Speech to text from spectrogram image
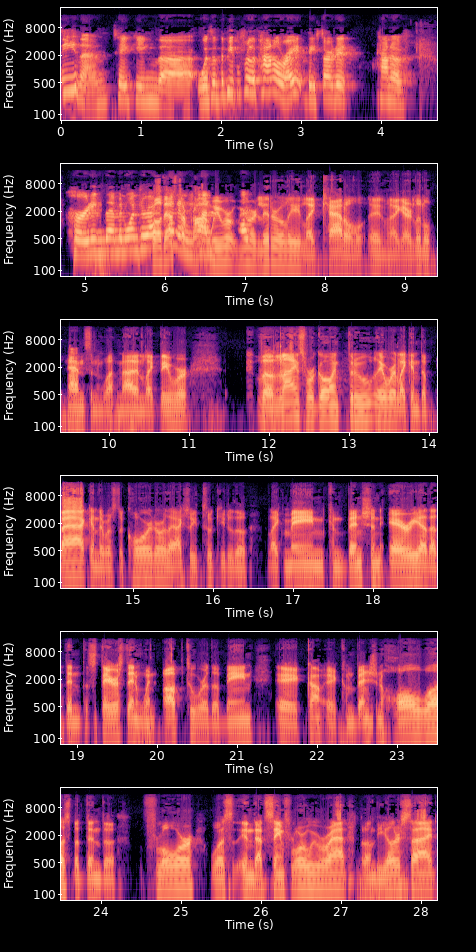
see them taking the was it the people for the panel, right? They started kind of herding them in one direction. Well, that's the we problem. kind We were we were literally like cattle in like our little pens and whatnot, and like they were, the lines were going through. They were like in the back, and there was the corridor that actually took you to the like main convention area. That then the stairs then went up to where the main uh, con- uh, convention hall was, but then the floor was in that same floor we were at, but on the other side.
